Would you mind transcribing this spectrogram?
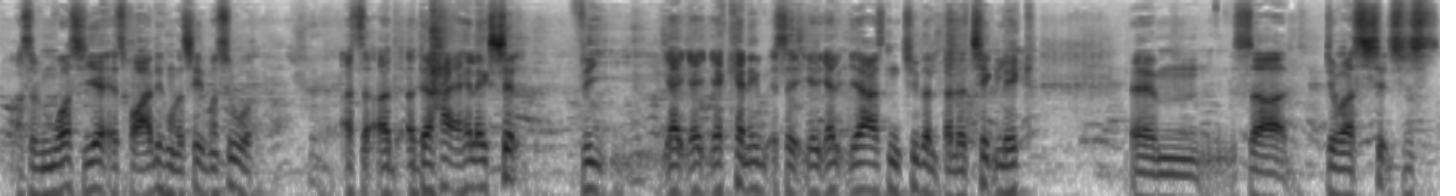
Og så min mor siger, jeg tror aldrig, hun har set mig sur. Altså, og, og det har jeg heller ikke selv. Fordi jeg, jeg, jeg kan ikke, altså, jeg, jeg, jeg er sådan en type, der, der lader ting ligge. Øhm, så det var sindssygt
